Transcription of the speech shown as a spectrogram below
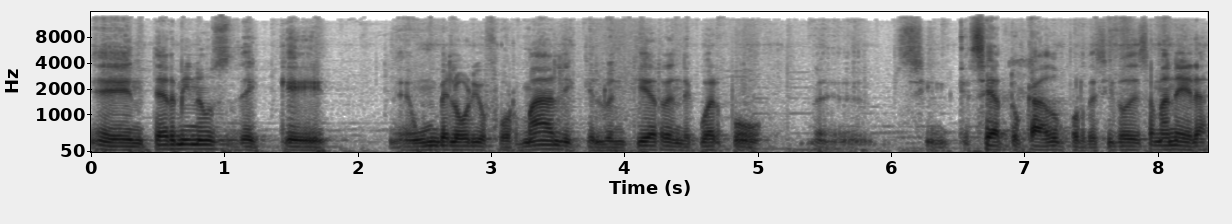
en términos de que eh, un velorio formal y que lo entierren de cuerpo eh, sin que sea tocado, por decirlo de esa manera,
